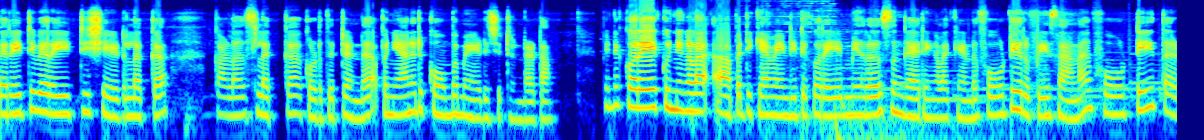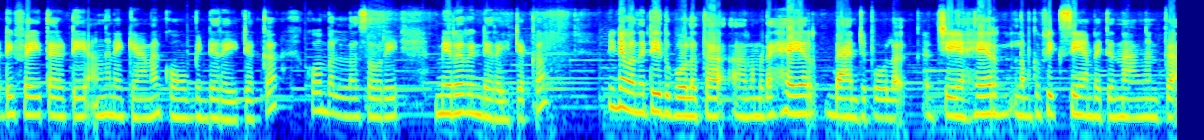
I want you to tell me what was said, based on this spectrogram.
വെറൈറ്റി വെറൈറ്റി ഷെയ്ഡിലൊക്കെ കളേഴ്സിലൊക്കെ കൊടുത്തിട്ടുണ്ട്. അപ്പോൾ ഞാനൊരു കോമ്പ് മേടിച്ചിട്ടുണ്ട് കേട്ടോ. പിന്നെ കുറേ കുഞ്ഞുങ്ങളെ പറ്റിക്കാൻ വേണ്ടിയിട്ട് കുറേ മിറേഴ്സും കാര്യങ്ങളൊക്കെ ഉണ്ട് ഫോർട്ടി റുപ്പീസാണ് ഫോർട്ടി തേർട്ടി ഫൈവ് തേർട്ടി അങ്ങനെയൊക്കെയാണ് കോമ്പിന്റെ റേറ്റൊക്കെ കോമ്പല്ല സോറി മിററിന്റെ റേറ്റൊക്കെ പിന്നെ വന്നിട്ട് ഇതുപോലത്തെ നമ്മുടെ ഹെയർ ബാൻഡ് പോലെ ചെയ്യുക ഹെയർ നമുക്ക് ഫിക്സ് ചെയ്യാൻ പറ്റുന്ന അങ്ങനത്തെ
